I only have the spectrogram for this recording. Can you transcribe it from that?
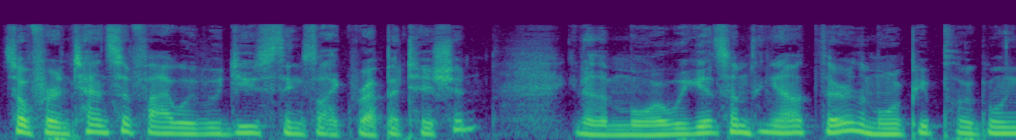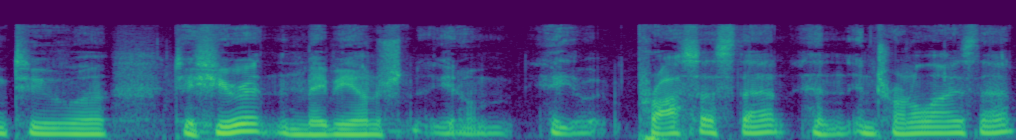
So for intensify, we would use things like repetition. You know, the more we get something out there, the more people are going to uh, to hear it and maybe you know, process that and internalize that.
